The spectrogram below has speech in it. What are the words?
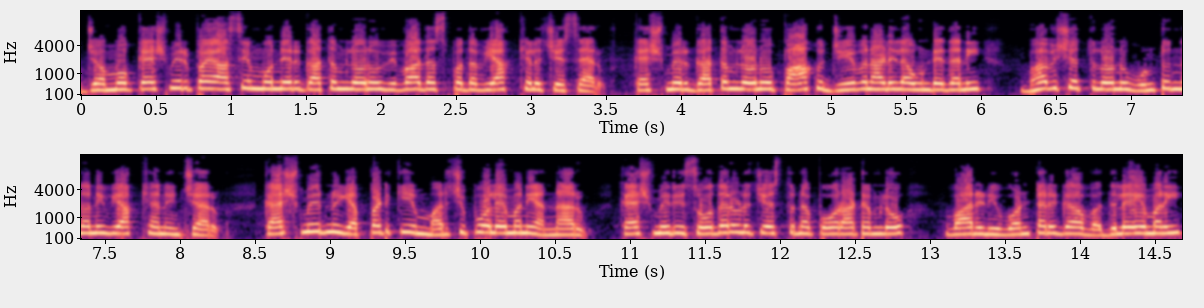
జమ్మూ కాశ్మీర్పై అసీం మున్నీర్ గతంలోనూ వివాదాస్పద వ్యాఖ్యలు చేశారు. కశ్మీర్ గతంలోనూ పాక్ జీవనాడిలా ఉండేదని భవిష్యత్తులోనూ ఉంటుందని వ్యాఖ్యానించారు. కాశ్మీర్ను ఎప్పటికీ మర్చిపోలేమని అన్నారు. కాశ్మీరీ సోదరులు చేస్తున్న పోరాటంలో వారిని ఒంటరిగా వదిలేయమని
